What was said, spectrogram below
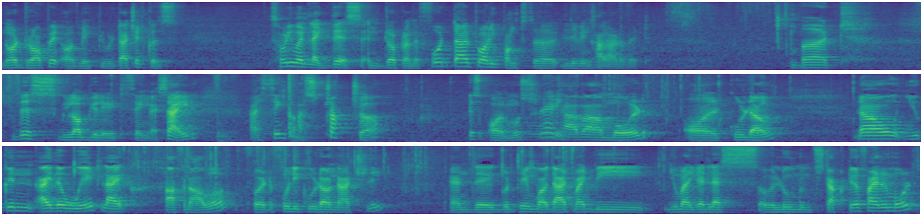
not drop it or make people touch it because somebody went like this and dropped on the foot, that probably puncture the living hell out of it. But this globulate thing aside, I think our structure is almost ready. We have our mold all cooled down. Now you can either wait like half an hour for it to fully cool down naturally. And the good thing about that might be you might get less of aluminum stuck to your final mold.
